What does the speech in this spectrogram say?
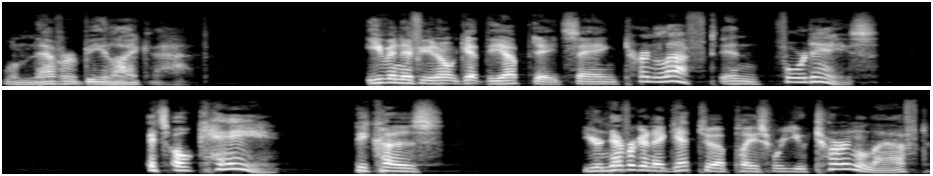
will never be like that. Even if you don't get the update saying, turn left in four days. It's okay because you're never going to get to a place where you turn left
